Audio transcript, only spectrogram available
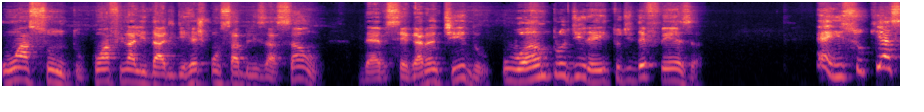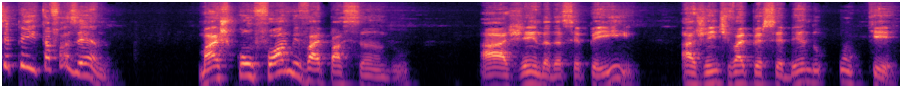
um assunto com a finalidade de responsabilização, deve ser garantido o amplo direito de defesa. É isso que a CPI está fazendo. Mas conforme vai passando a agenda da CPI, a gente vai percebendo o quê?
